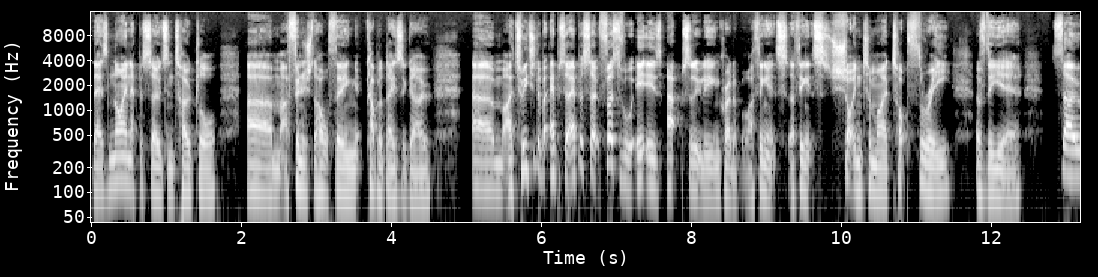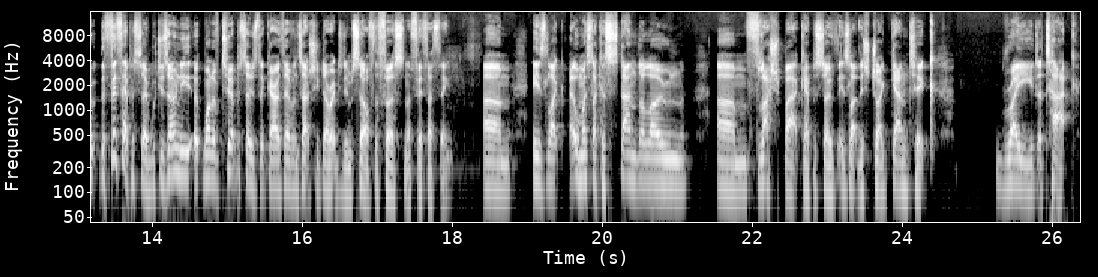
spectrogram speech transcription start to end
There's nine episodes in total. Um, I finished the whole thing a couple of days ago. Um, I tweeted about episode episode. First of all, it is absolutely incredible. I think it's I think it's shot into my top three of the year. So the fifth episode, which is only one of two episodes that Gareth Evans actually directed himself, the first and the fifth, I think, um, is like almost like a standalone um, flashback episode. It's like this gigantic raid attack,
